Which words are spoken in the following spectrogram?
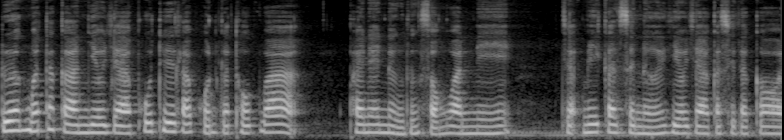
เรื่องมาตรการเยียวยาผู้ที่ได้รับผลกระทบว่า ภายใน 1-2 วันนี้ จะมีการเสนอเยียวยาเกษตรกร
